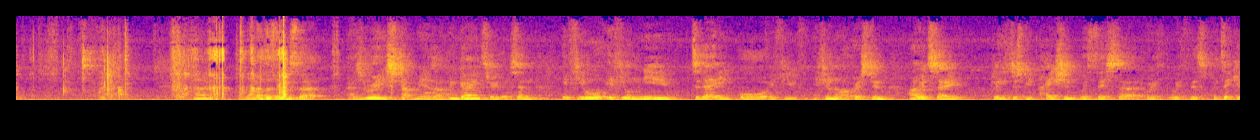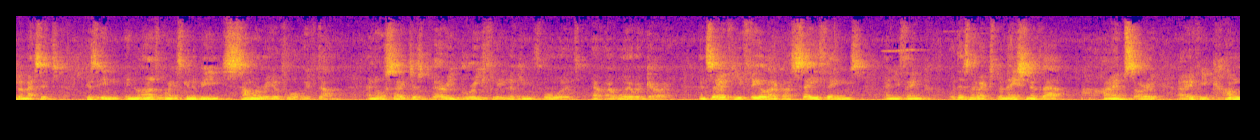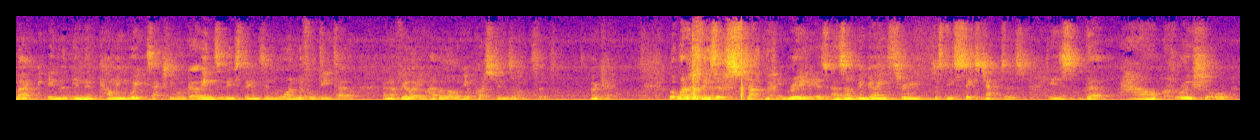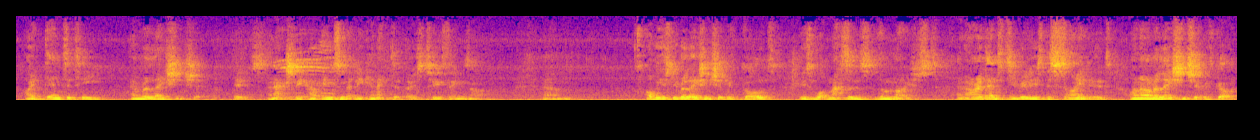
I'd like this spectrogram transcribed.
Um, one of the things that has really struck me as I've been going through this, and if you're if you're new today or if you if you're not a Christian, I would say please just be patient with this uh, with with this particular message because in in large point it's going to be summary of what we've done and also just very briefly looking forward at, at where we're going. And so if you feel like I say things and you think, well, there's no explanation of that, I am sorry. Uh, if you come back in the, in the coming weeks, actually, we'll go into these things in wonderful detail, and I feel like you'll have a lot of your questions answered. Okay. But one of the things that struck me, really, as, as I've been going through just these six chapters, is that how crucial identity and relationship is, and actually how intimately connected those two things are. Um, obviously, relationship with God is what matters the most, and our identity really is decided on our relationship with God.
